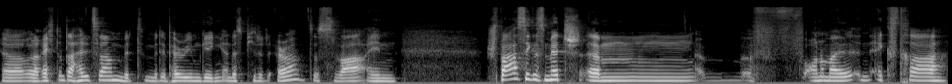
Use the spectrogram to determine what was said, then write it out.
äh, oder recht unterhaltsam, mit, mit Imperium gegen Undisputed Era. Das war ein spaßiges Match. Ähm, auch nochmal ein extra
